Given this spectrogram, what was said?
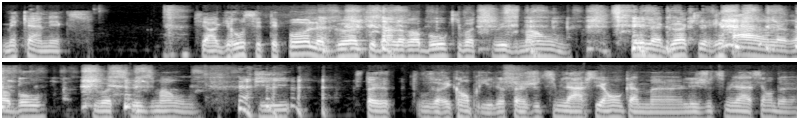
Mechanics. Puis en gros, c'était pas le gars qui est dans le robot qui va tuer du monde. C'est le gars qui répare le robot qui va tuer du monde. Puis, un- vous aurez compris, là, c'est un jeu de simulation comme euh, les jeux de simulation de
